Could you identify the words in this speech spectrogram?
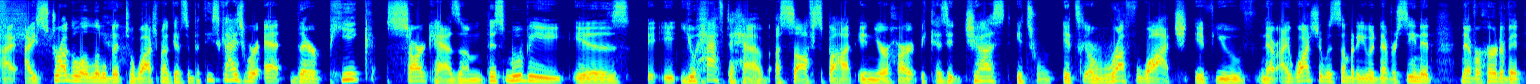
I, I struggle a little bit to watch Mel Gibson, but these guys were at their peak sarcasm. This movie is it, you have to have a soft spot in your heart because it just it's it's a rough watch if you've never. I watched it with somebody who had never seen it, never heard of it.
